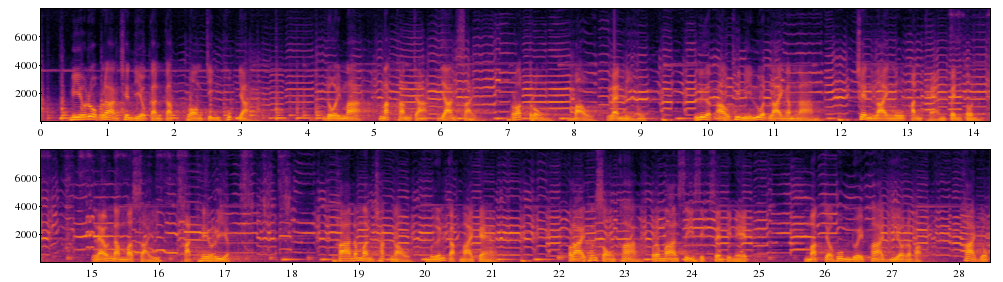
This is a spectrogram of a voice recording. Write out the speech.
ำมีรูปร่างเช่นเดียวกันกับพลองจริงทุกอย่าง โดยมากมักทำจากย่านใสเพราะตรง เบาและเหนียว เลือกเอาที่มีลวดลายงามๆ เช่นลายงูพันแขนเป็นต้น แล้วนำมาใสขัดให้เรียบ ทาน้ำมันชักเงาเหมือนกับไม้แก้ว ปลายทั้งสองข้างประมาณ 40 เซนติเมตร มักจะหุ้มด้วยผ้าเยียระบับ ผ้ายก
